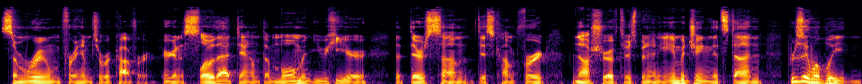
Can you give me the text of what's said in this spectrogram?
some room for him to recover. You're gonna slow that down the moment you hear that there's some discomfort. Not sure if there's been any imaging that's done. Presumably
